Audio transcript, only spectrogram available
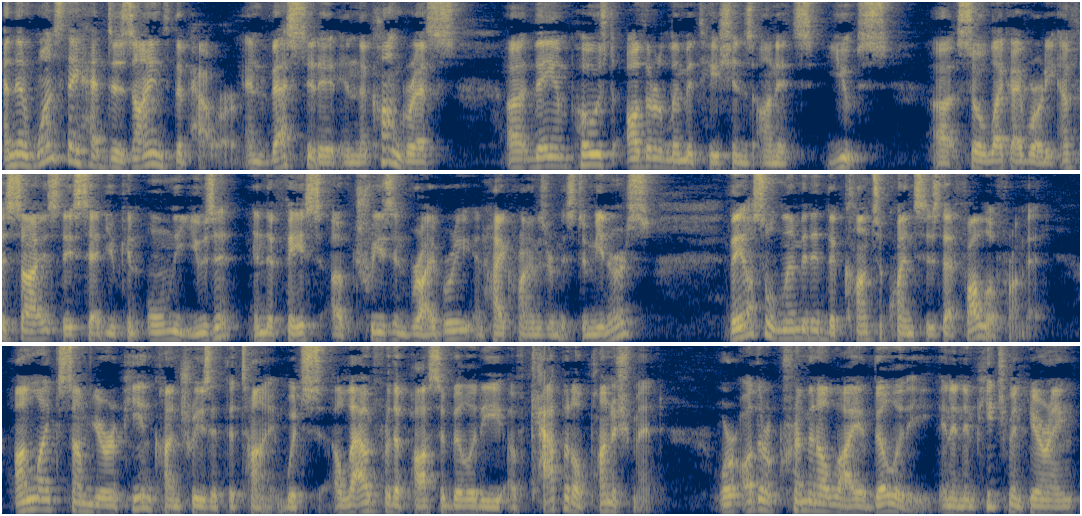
And then once they had designed the power and vested it in the Congress, uh, they imposed other limitations on its use. Uh, so, like I've already emphasized, they said you can only use it in the face of treason, bribery, and high crimes or misdemeanors. They also limited the consequences that follow from it. Unlike some European countries at the time, which allowed for the possibility of capital punishment or other criminal liability in an impeachment hearing,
